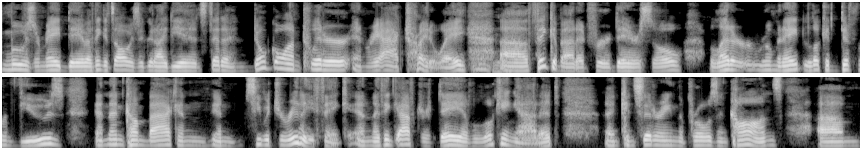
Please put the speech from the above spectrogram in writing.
moves are made, Dave, I think it's always a good idea instead of don't go on Twitter and react right away. Mm-hmm. Uh, think about it for a day or so, let it ruminate, look at different views, and then come back and, and see what you really think. And I think after a day of looking at it and considering the pros and cons, um,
